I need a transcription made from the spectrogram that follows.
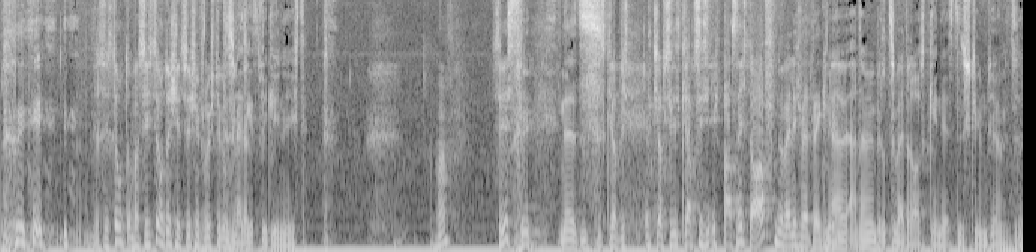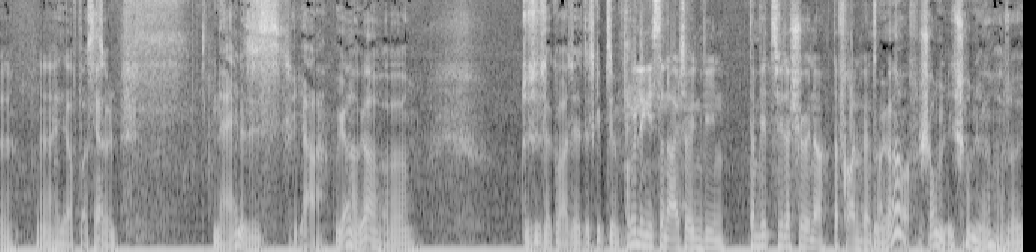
was, ist der, was ist der Unterschied zwischen Frühstück Das und weiß ich Mittag? jetzt wirklich nicht. Siehst du? Nein, das, Ich glaube, ich, ich, glaub, ich, glaub, ich, ich passe nicht auf, nur weil ich weit weg bin. ja, da haben wir ein bisschen zu weit rausgehen jetzt, das stimmt, ja. Das, äh, ja hätte ich aufpassen Ja. sollen. Nein, das ist, ja, ja, ja, aber das ist ja quasi, das gibt's ja. Frühling ist dann also in Wien. Dann wird es wieder schöner. Da freuen wir uns Ja, drauf. schon, ich schon, ja. Also,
